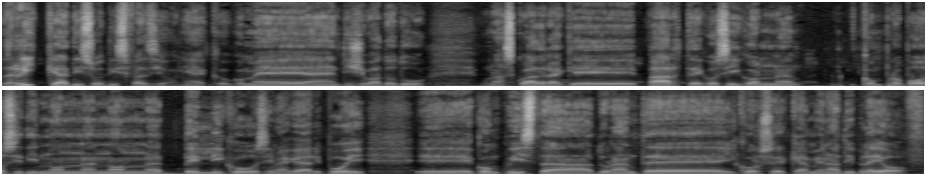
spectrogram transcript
ricca di soddisfazioni, ecco, come hai anticipato tu, una squadra che parte così con, con propositi non, non, bellicosi magari, poi eh, conquista durante il corso del campionato i playoff,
